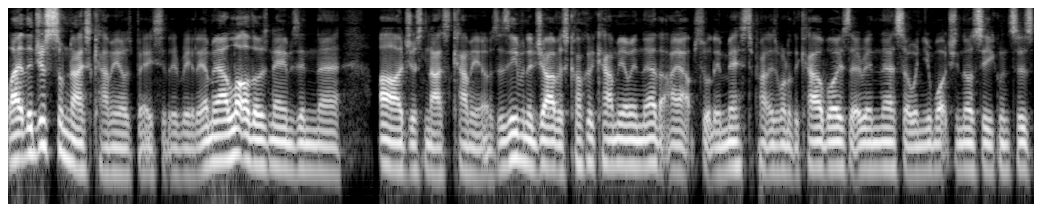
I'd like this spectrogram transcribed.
Like they're just some nice cameos, basically. Really, I mean, a lot of those names in there are just nice cameos. There's even a Jarvis Cocker cameo in there that I absolutely missed. Apparently, he's one of the cowboys that are in there. So when you're watching those sequences,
